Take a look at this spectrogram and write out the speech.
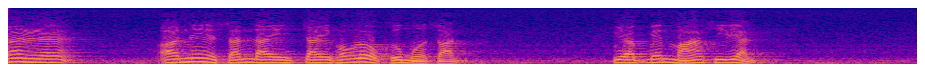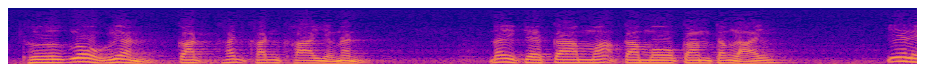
นั่นแหละ อันนี้สันใดใจของโลกคือหมวดสัตว์ เปรียบเป็นหมาขี้เลี่ยนถือโลกเลี่ยน กัดคันคันคายอย่างนั้น ได้แก่กามมะกามโมกามทั้งหลายเยเล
